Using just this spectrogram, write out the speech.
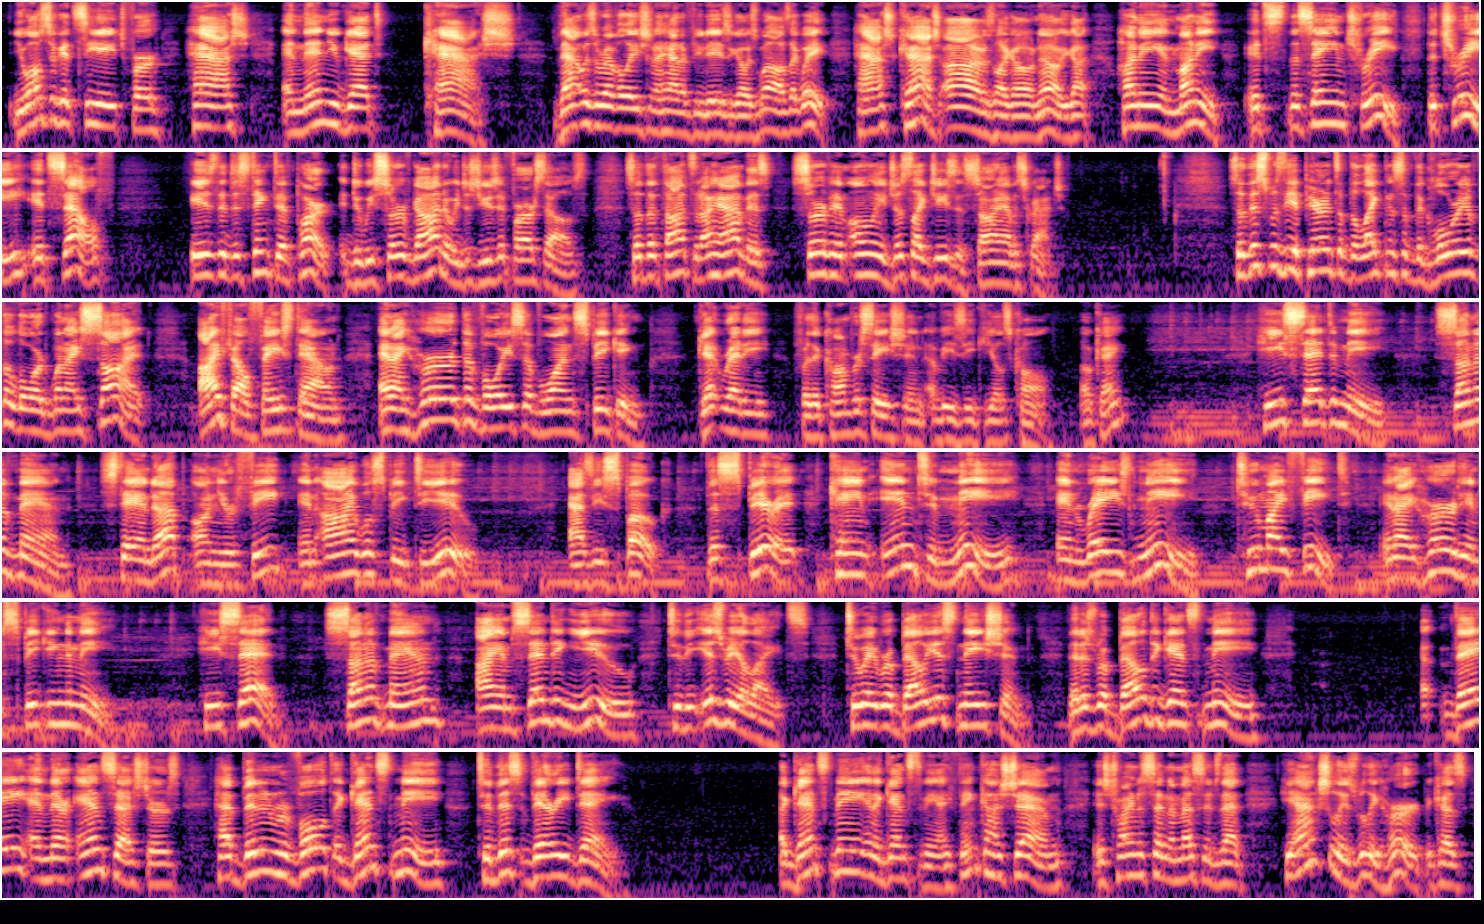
You also get CH for hash, and then you get cash. That was a revelation I had a few days ago as well. I was like, wait, hash, cash. Ah, I was like, oh no, you got honey and money. It's the same tree. The tree itself is the distinctive part. Do we serve God or we just use it for ourselves? So the thoughts that I have is serve him only just like Jesus. Sorry, I have a scratch. So this was the appearance of the likeness of the glory of the Lord. When I saw it, I fell face down and I heard the voice of one speaking. Get ready for the conversation of Ezekiel's call. Okay? He said to me, Son of man, Stand up on your feet, and I will speak to you. As he spoke, the Spirit came into me and raised me to my feet, and I heard him speaking to me. He said, Son of man, I am sending you to the Israelites, to a rebellious nation that has rebelled against me they and their ancestors have been in revolt against me to this very day. Against me and against me. I think Hashem is trying to send a message that he actually is really hurt because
